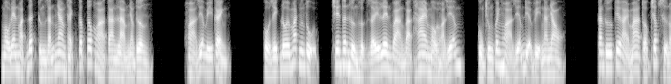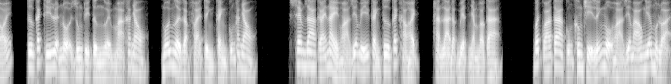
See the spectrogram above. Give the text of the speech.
màu đen mặt đất cứng rắn nham thạch cấp tốc hòa tan làm nham tương. Hỏa diễm ý cảnh. Cổ dịch đôi mắt ngưng tụ, trên thân hừng hực giấy lên vàng bạc hai màu hỏa diễm, cùng chung quanh hỏa diễm địa vị ngang nhau căn cứ kia hải ma tộc chấp sự nói, tư cách thí luyện nội dung tùy từng người mà khác nhau, mỗi người gặp phải tình cảnh cũng khác nhau. Xem ra cái này hỏa diễm ý cảnh tư cách khảo hạch, hẳn là đặc biệt nhằm vào ta. Bất quá ta cũng không chỉ lĩnh ngộ hỏa diễm áo nghĩa một loại.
